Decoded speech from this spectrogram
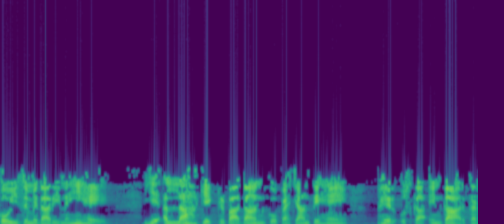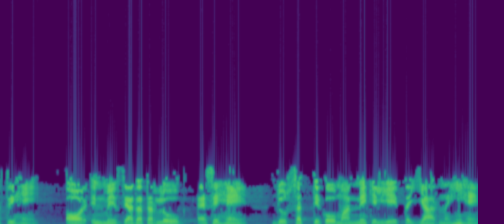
कोई ज़िम्मेदारी नहीं है। ये अल्लाह के कृपादान को पहचानते हैं, फिर उसका इनकार करते हैं। और इनमें ज़्यादातर लोग ऐसे हैं जो सत्य को मानने के लिए तैयार नहीं हैं।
